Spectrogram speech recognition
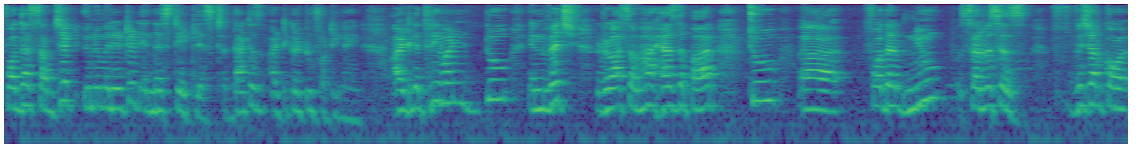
for the subject enumerated in the state list. That is Article 249. Article 312 in which Rajya Sabha has the power to uh, for the new services which are called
